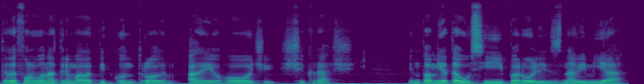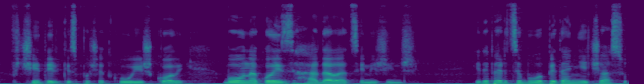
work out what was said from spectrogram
Телефон вона тримала під контролем, але його очі ще кращі. Він пам'ятав усі її паролі, знав ім'я вчительки з початкової школи, бо вона колись згадала це між іншим. І тепер це було питання часу,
